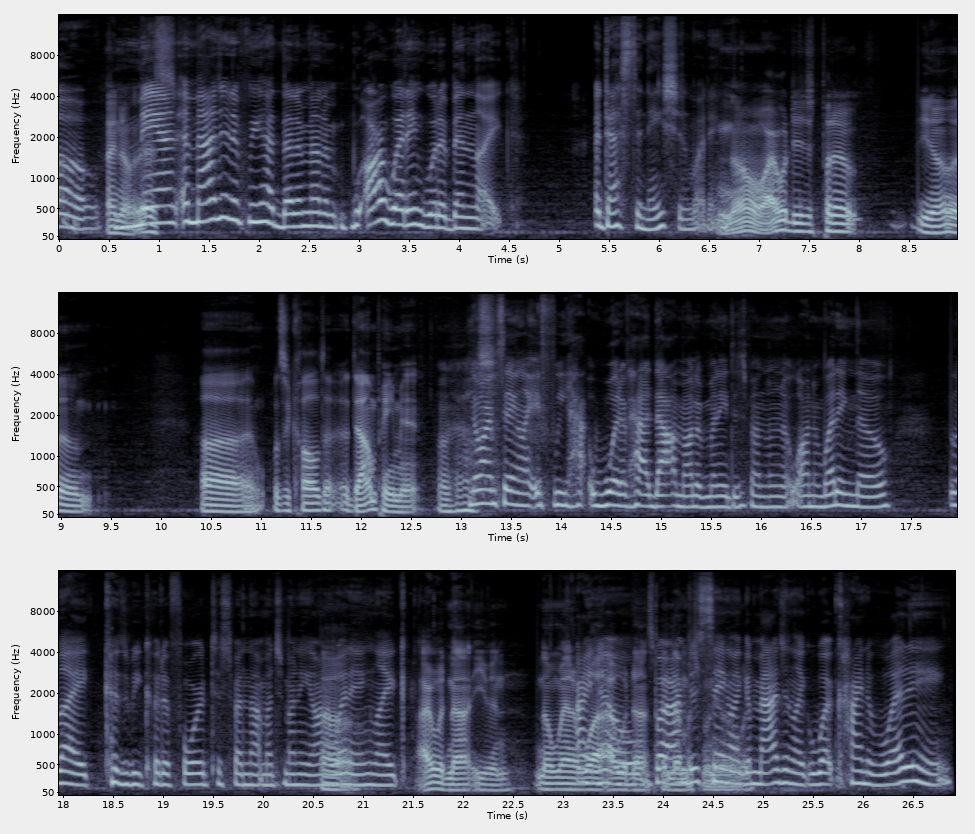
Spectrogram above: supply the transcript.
Oh, I know, Man, that's- imagine if we had that amount of. Our wedding would have been like a destination wedding. no i would have just put a you know um, uh what's it called a, a down payment on a house. No, I'm saying like if we ha- would have had that amount of money to spend on a, on a wedding, though, like because we could afford to spend that much money on a Oh. wedding, like. i would not even no matter I what know, i would not spend but I'm just saying, like, imagine like what kind of wedding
